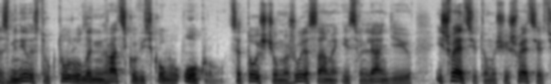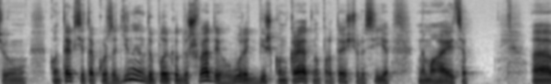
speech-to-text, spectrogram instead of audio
змінили структуру Ленінградського військового округу. Це той, що межує саме із Фінляндією і Швецією, тому що і Швеція в цьому контексті також задіяна. До прикладу, Шведи говорять більш конкретно про те, що Росія намагається. е,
